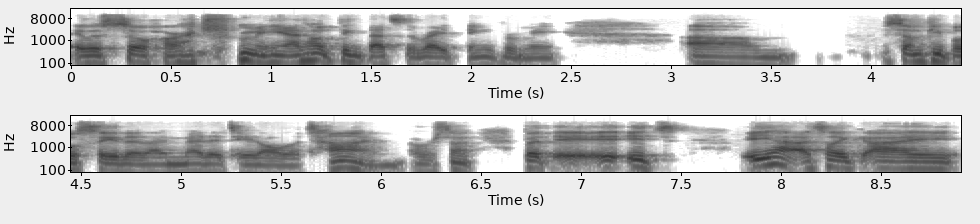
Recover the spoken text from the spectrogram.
it was so hard for me. I don't think that's the right thing for me. Um, some people say that I meditate all the time or something, but it, it's, yeah, it's like I,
